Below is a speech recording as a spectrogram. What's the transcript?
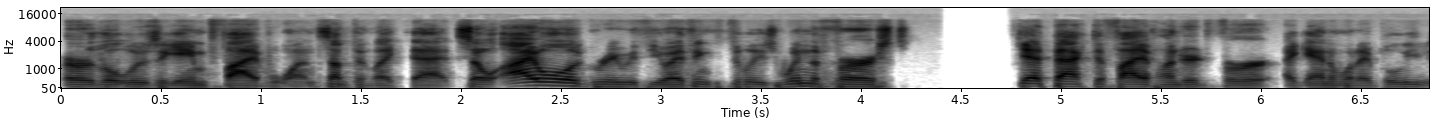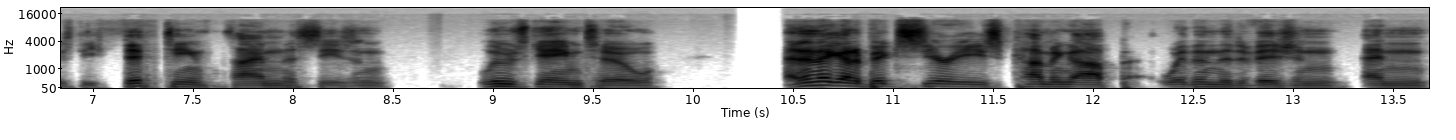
or they'll lose a game five one, something like that. So I will agree with you. I think Phillies win the first, get back to 500 for again what I believe is the 15th time this season, lose game two, and then they got a big series coming up within the division. And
